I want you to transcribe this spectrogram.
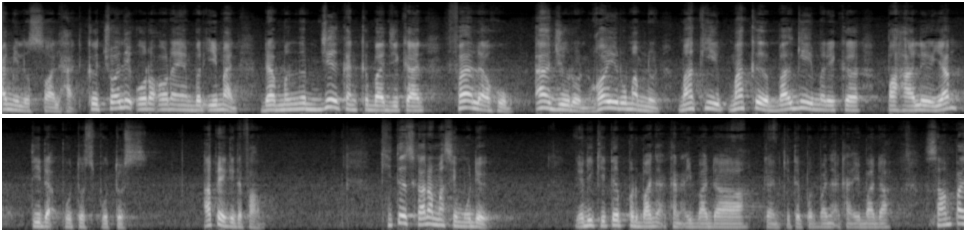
amilus solihat kecuali orang-orang yang beriman dan mengerjakan kebajikan falahum ajrun ghairu mamnun. Maka maka bagi mereka pahala yang tidak putus-putus. Apa yang kita faham? Kita sekarang masih muda jadi kita perbanyakkan ibadah kan kita perbanyakkan ibadah sampai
